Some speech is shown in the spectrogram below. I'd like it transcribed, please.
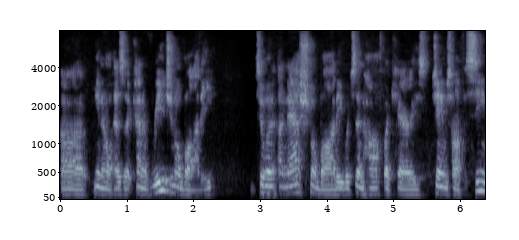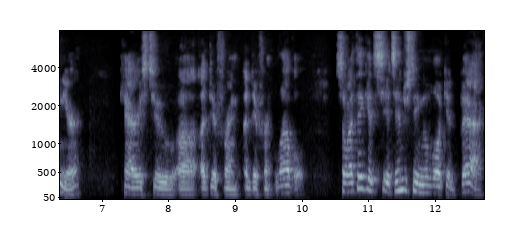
uh, you know, as a kind of regional body to a, a, national body, which then Hoffa carries, James Hoffa Sr. carries to uh, a different a different level. So I think it's it's interesting to look at Beck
